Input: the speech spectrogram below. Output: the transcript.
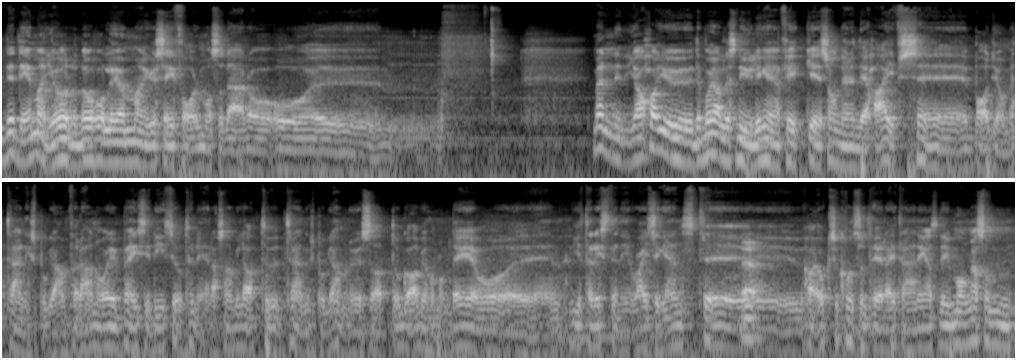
det är det man gör och då håller man ju sig i form och sådär och, och eh, Men jag har ju, det var ju alldeles nyligen jag fick eh, sångaren The Hives eh, bad jag om ett träningsprogram för han har ju med ACDC och turnera så han ville ha ett träningsprogram nu så att då gav jag honom det och gitarristen i Rise Against Ja. har jag också konsulterat i träning. Alltså det är många som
